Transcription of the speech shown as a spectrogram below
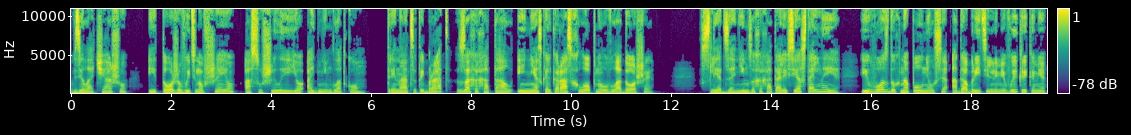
взяла чашу и, тоже вытянув шею, осушила ее одним глотком. Тринадцатый брат захохотал и несколько раз хлопнул в ладоши. Вслед за ним захохотали все остальные, и воздух наполнился одобрительными выкриками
